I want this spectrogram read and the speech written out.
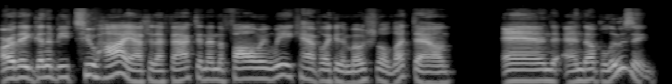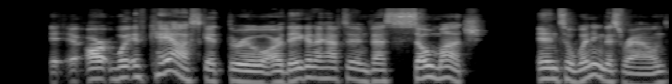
are they going to be too high after that fact, and then the following week have like an emotional letdown? and end up losing. Eh, are if chaos get through, are they going to have to invest so much into winning this round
